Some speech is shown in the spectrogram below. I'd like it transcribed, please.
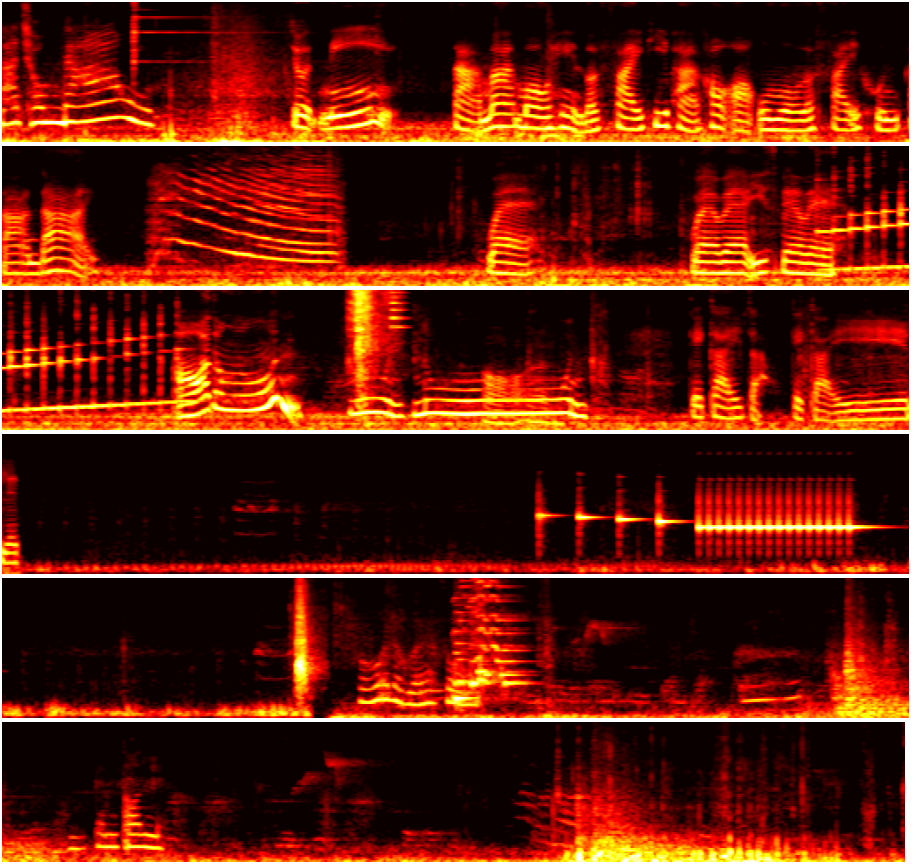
ลาชมดาว จุดนี้ สามารถมองเห็นรถไฟที่ผ่านเข้าออกอุโมงค์รถไฟขุนตาลได้ where where where is where where อ๋อ ตรงนู้น นู่น นู่น ไกลๆจ้ะ ไกลๆเลยโอ้ดอกไม้สวย เต็มต้นเลย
